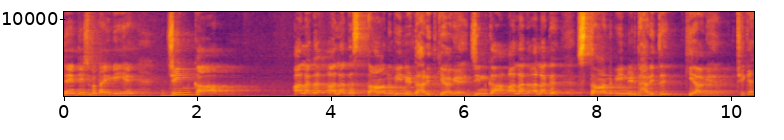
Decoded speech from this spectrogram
तैंतीस बताई गई है, जिनका अलग अलग स्थान भी निर्धारित किया गया है। जिनका अलग अलग स्थान भी निर्धारित किया गया है, ठीक है?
